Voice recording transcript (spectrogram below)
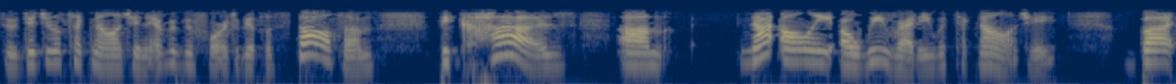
through digital technology than ever before to be able to solve them because um, not only are we ready with technology, but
